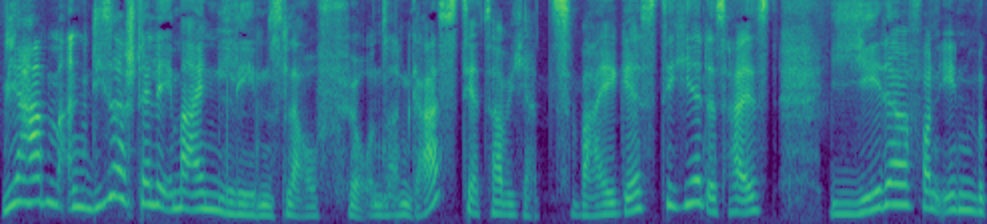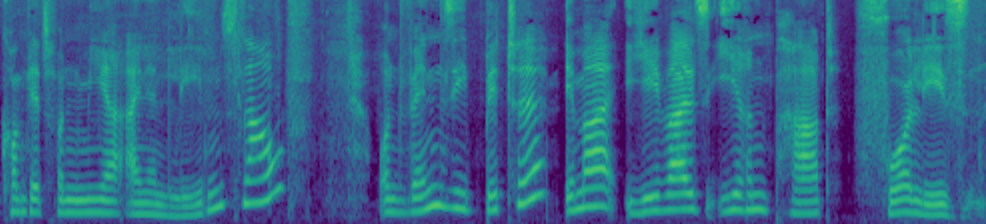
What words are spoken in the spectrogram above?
Wir haben an dieser Stelle immer einen Lebenslauf für unseren Gast. Jetzt habe ich ja zwei Gäste hier. Das heißt, jeder von Ihnen bekommt jetzt von mir einen Lebenslauf. Und wenn Sie bitte immer jeweils Ihren Part vorlesen.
